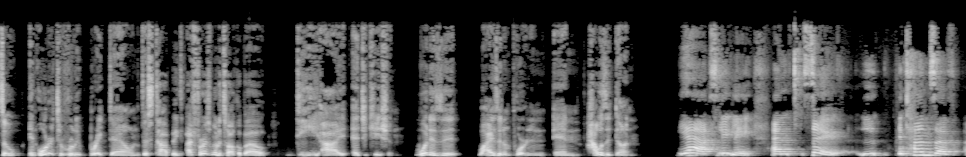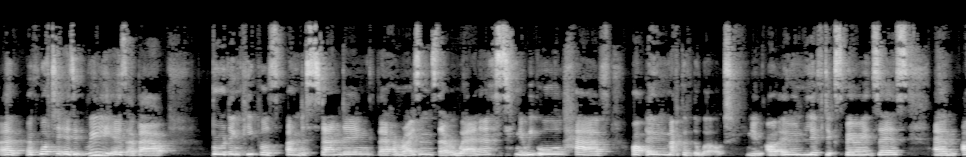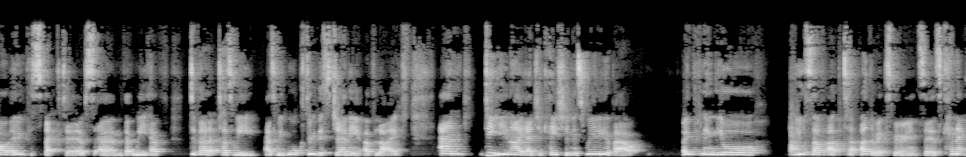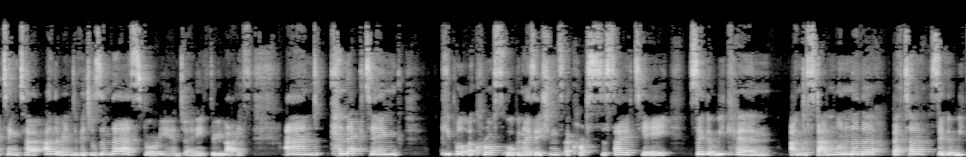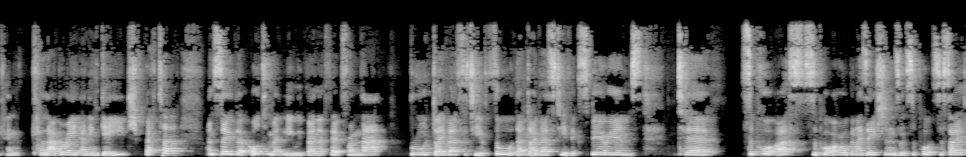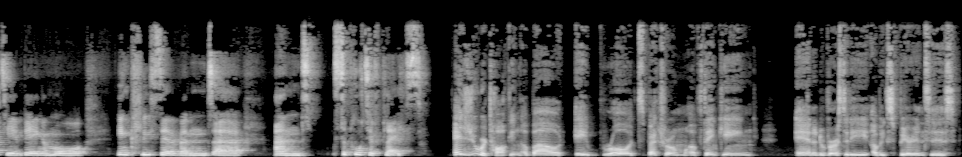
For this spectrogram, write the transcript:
So, in order to really break down this topic, I first want to talk about DEI education. What is it? Why is it important? And how is it done? Yeah, absolutely. Um, so, in terms of uh, of what it is, it really is about broadening people's understanding, their horizons, their awareness. You know, we all have our own map of the world. You know, our own lived experiences um, our own perspectives um, that we have developed as we as we walk through this journey of life. And DE&I education is really about opening your yourself up to other experiences, connecting to other individuals and their story and journey through life, and connecting people across organizations, across society, so that we can understand one another better so that we can collaborate and engage better. And so that ultimately we benefit from that broad diversity of thought, that diversity of experience to support us, support our organizations and support society in being a more inclusive and, uh, and supportive place. As you were talking about a broad spectrum of thinking and a diversity of experiences,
